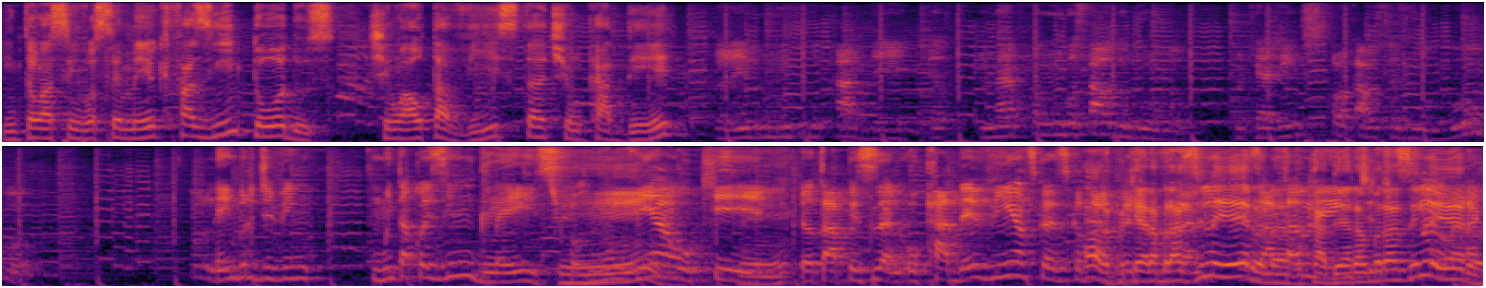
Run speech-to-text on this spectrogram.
Então, assim, você meio que fazia em todos. Tinha o Alta Vista, tinha um KD. Eu lembro muito do KD. Eu, na época eu não gostava do Google. Porque a gente colocava as coisas no Google. Eu lembro de vir muita coisa em inglês. Tipo, não Sim, vinha o que sim. eu tava pesquisando. O KD vinha as coisas que eu Era, tava porque era brasileiro, né? O Exatamente. KD era Tipo, brasileiro. não, era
